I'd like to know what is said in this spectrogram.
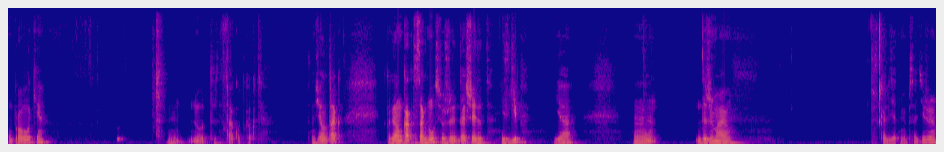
у проволоки. Вот так вот как-то. Сначала так. Когда он как-то согнулся уже, дальше этот изгиб я э, дожимаю скользят мне пассатижи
